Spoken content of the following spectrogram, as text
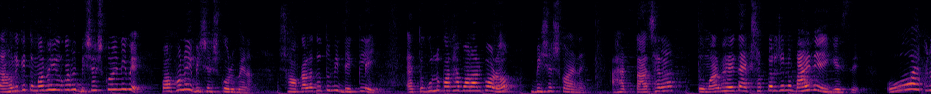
তাহলে কি তোমার ভাই ওর কথা বিশ্বাস করে নিবে? কখনোই বিশ্বাস করবে না। সকালে তো তুমি দেখলেই এতগুলো কথা বলার পরও বিশ্বাস করে নাই। আর তাছাড়া তোমার ভাই তো এক সপ্তাহের জন্য বাইরেই গেছে। ও এখন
